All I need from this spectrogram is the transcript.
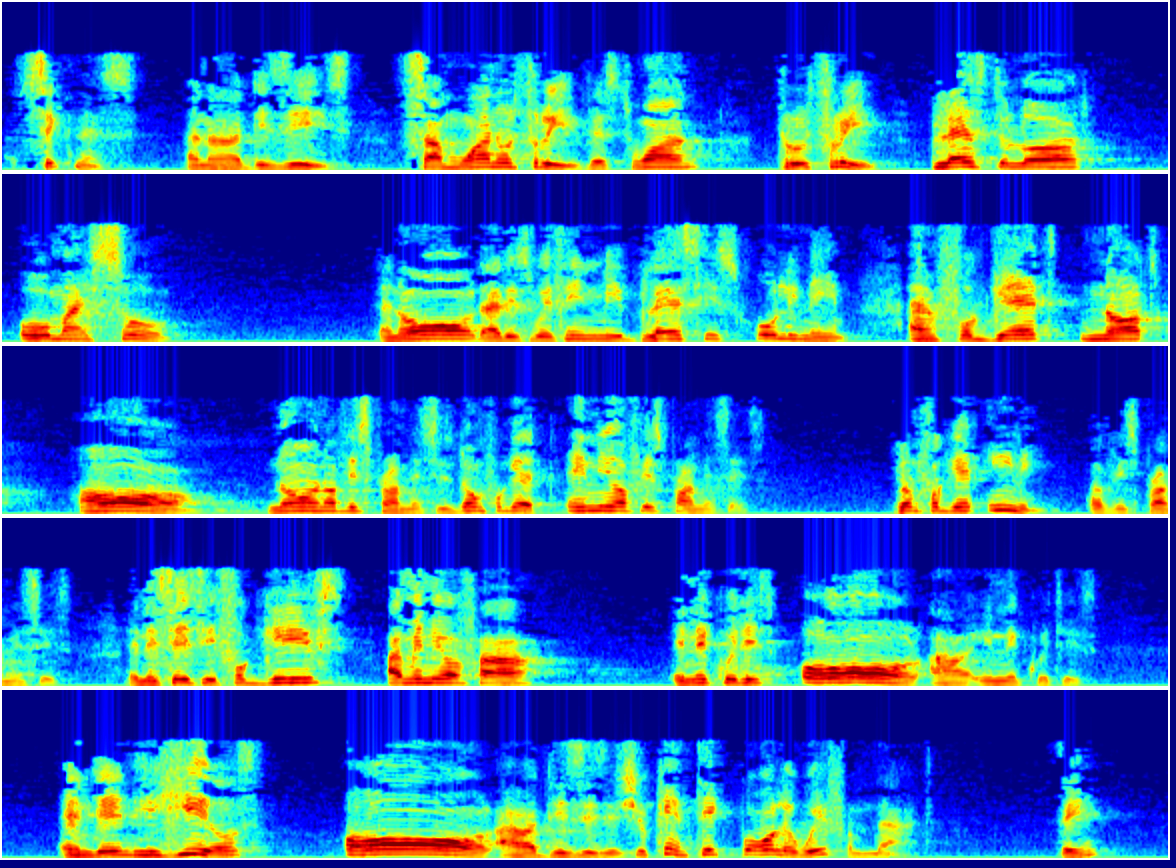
sickness and our disease. Psalm 103, verse 1 through 3. Bless the Lord, O my soul, and all that is within me, bless his holy name, and forget not all, none of his promises. Don't forget any of his promises. Don't forget any of his promises. And he says he forgives how many of our iniquities? All our iniquities. And then he heals all our diseases. You can't take Paul away from that. See?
